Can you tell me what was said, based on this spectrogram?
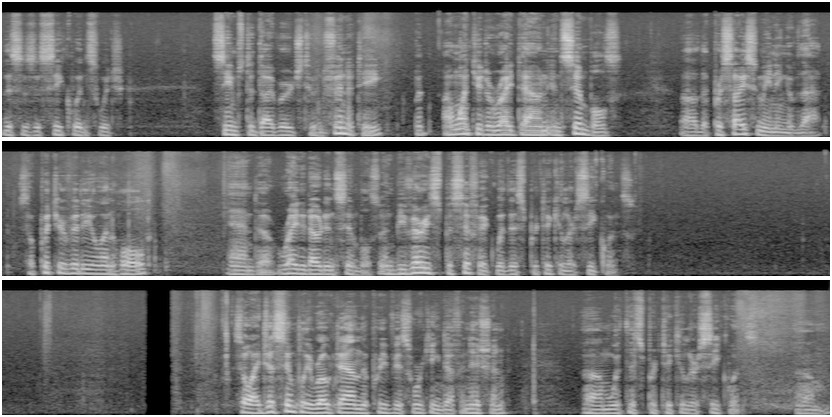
this is a sequence which seems to diverge to infinity, but I want you to write down in symbols uh, the precise meaning of that. So put your video on hold and uh, write it out in symbols and be very specific with this particular sequence. So I just simply wrote down the previous working definition um, with this particular sequence. Um,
